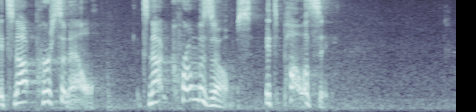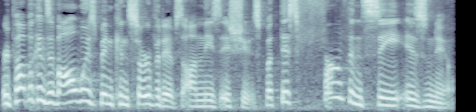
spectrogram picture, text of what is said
It's not personnel. It's not chromosomes. It's policy. Republicans have always been conservatives on these issues, but this fervency is new.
